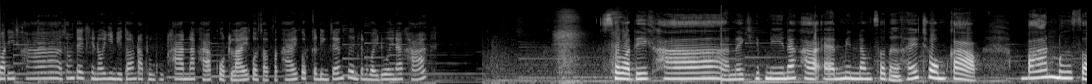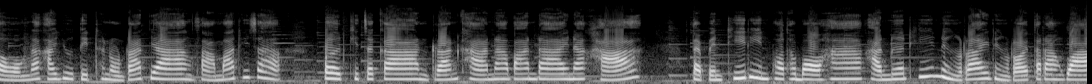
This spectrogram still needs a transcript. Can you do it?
วัสดีค่ะ ช่องเจคเคโนยินดีต้อนรับทุกทุกท่านนะคะ กดไลค์ กด subscribe กดกระดิ่งแจ้งเตือนกันไว้ด้วยนะคะ สวัสดีค่ะ ในคลิปนี้นะคะ แอดมินนำเสนอให้ชมกับบ้านมือสองนะคะ อยู่ติดถนนลาดยาง สามารถที่จะเปิดกิจการร้านค้าหน้าบ้านได้นะคะ แต่เป็นที่ดินพทบ 5 ค่ะ เนื้อที่ 1 ไร่ 100 ตารางวา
